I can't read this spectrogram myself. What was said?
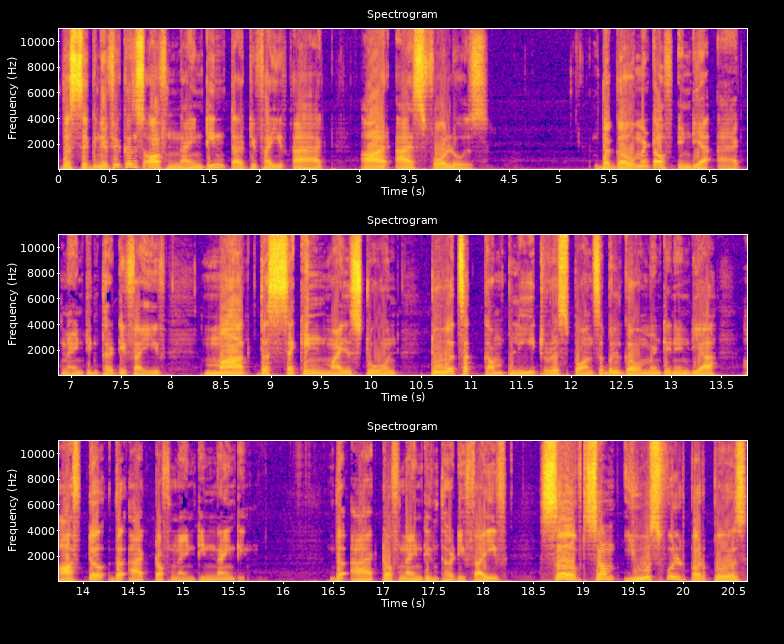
The significance of 1935 Act are as follows. The Government of India Act 1935 marked the second milestone towards a complete responsible government in India after the Act of 1919. The Act of 1935 served some useful purpose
